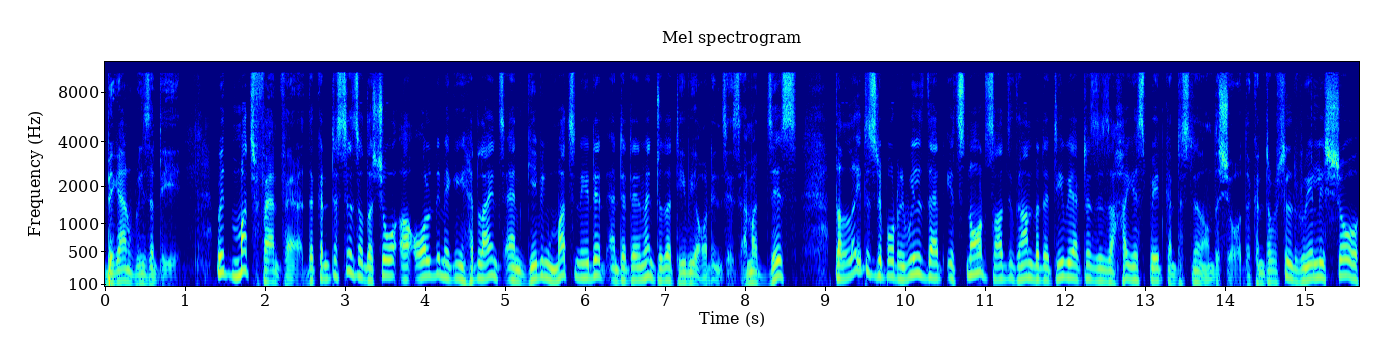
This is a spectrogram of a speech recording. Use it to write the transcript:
began recently. With much fanfare, the contestants of the show are already making headlines and giving much needed entertainment to the TV audiences. Amid this, the latest report reveals that it's not Sajid Khan but a TV actress is the highest paid contestant on the show. The controversial really show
